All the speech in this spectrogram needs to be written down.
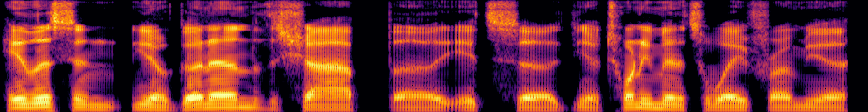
Hey, listen, you know, go down to the shop. Uh, it's uh, you know twenty minutes away from you.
